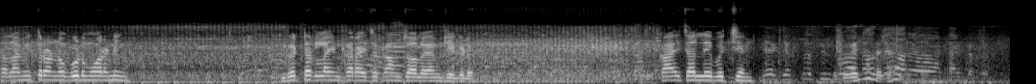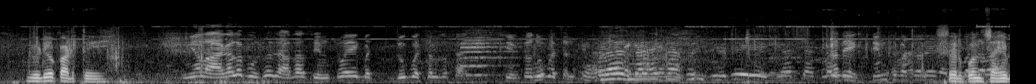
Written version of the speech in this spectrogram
चला मित्रांनो गुड मॉर्निंग गटर लाईन करायचं काम चालू आहे आमच्या इकडं. काय चाललंय बच्चन? व्हिडिओ काढतोय. पूछो ज्यादा सिमसो एक दुख बच्चल सिमसो दुख बच्चल सरपंच साहेब.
